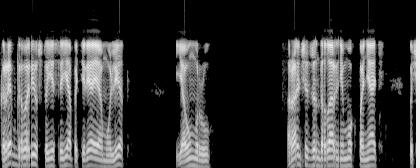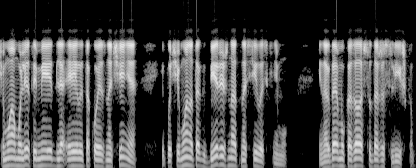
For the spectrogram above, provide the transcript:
Крэб говорил, что если я потеряю амулет, я умру. Раньше Джандалар не мог понять, почему амулет имеет для Эйлы такое значение и почему она так бережно относилась к нему. Иногда ему казалось, что даже слишком.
